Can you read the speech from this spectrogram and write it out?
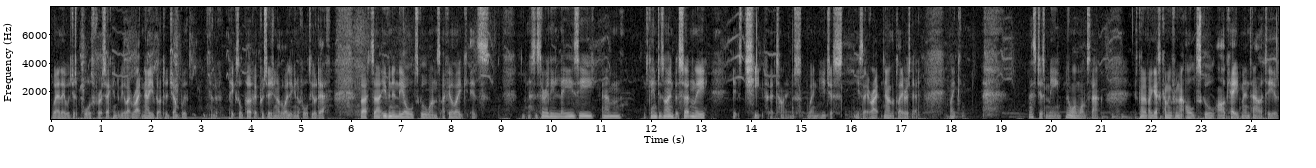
where they will just pause for a second to be like, right, now you've got to jump with kind of pixel perfect precision, otherwise you're going to fall to your death. But uh, even in the old school ones, I feel like it's not necessarily lazy um, game design, but certainly it's cheap at times when you just you say, right, now the player is dead. Like, that's just mean. No one wants that. It's kind of, I guess, coming from that old school arcade mentality of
